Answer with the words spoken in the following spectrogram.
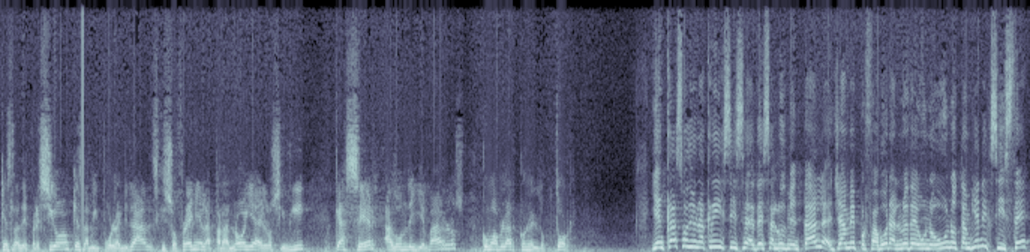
qué es la depresión, qué es la bipolaridad, la esquizofrenia, la paranoia, el OCD, qué hacer, a dónde llevarlos, cómo hablar con el doctor. Y en caso de una crisis de salud mental, llame por favor al 911. También existe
